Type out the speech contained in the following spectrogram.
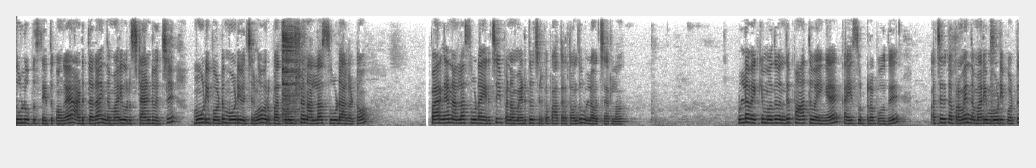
தூள் உப்பு சேர்த்துக்கோங்க. அடுத்ததாக இந்த மாதிரி ஒரு ஸ்டாண்டு வச்சு மூடி போட்டு மூடி வச்சுருங்க. ஒரு பத்து நிமிஷம் நல்லா சூடாகட்டும். பாருங்கள் நல்லா சூடாயிருச்சு. இப்போ நம்ம எடுத்து வச்சுருக்க பாத்திரத்தை வந்து உள்ளே வச்சிடலாம் உள்ளே வைக்கும்போது வந்து பார்த்து வைங்க. கை சுட்டுற போது. வச்சதுக்கப்புறமா இந்த மாதிரி மூடி போட்டு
